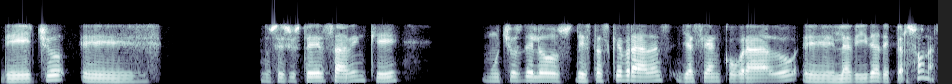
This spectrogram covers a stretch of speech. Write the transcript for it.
De hecho, eh, no sé si ustedes saben que muchos de los de estas quebradas ya se han cobrado la vida de personas.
